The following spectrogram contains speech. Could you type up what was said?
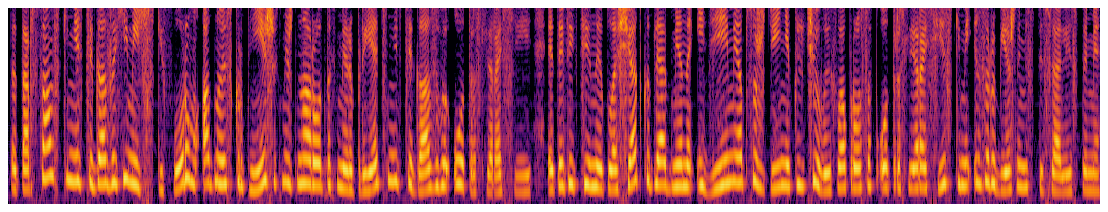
Татарстанский нефтегазохимический форум – одно из крупнейших международных мероприятий нефтегазовой отрасли России. Это эффективная площадка для обмена идеями и обсуждения ключевых вопросов отрасли российскими и зарубежными специалистами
